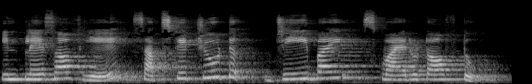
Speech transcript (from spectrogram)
In place of A, substitute g by square root of 2.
